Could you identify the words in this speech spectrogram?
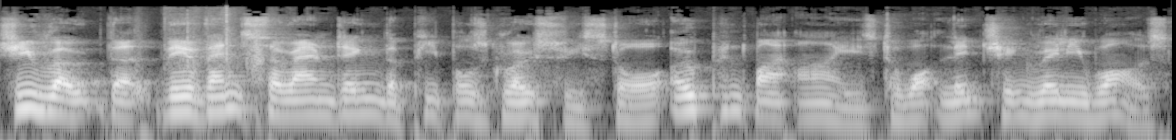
She wrote that the events surrounding the People's Grocery Store opened my eyes to what lynching really was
